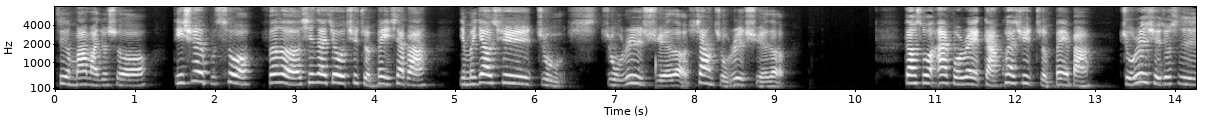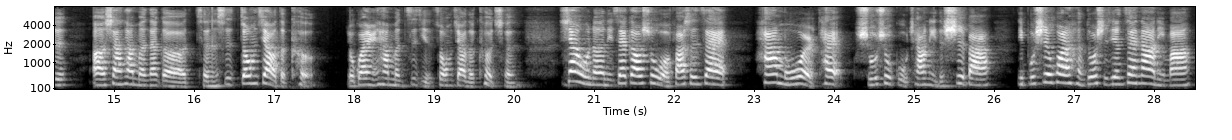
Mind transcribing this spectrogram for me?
这个妈妈就说：“的确不错，芬儿，现在就去准备一下吧。你们要去主主日学了，上主日学了。告诉艾弗瑞，赶快去准备吧。主日学就是呃，像他们那个可能是宗教的课，有关于他们自己的宗教的课程。下午呢，你再告诉我发生在。”哈姆尔泰叔叔谷仓里的事吧？你不是花了很多时间在那里吗？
